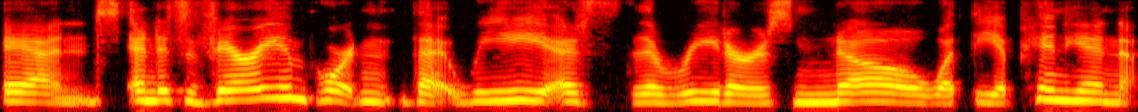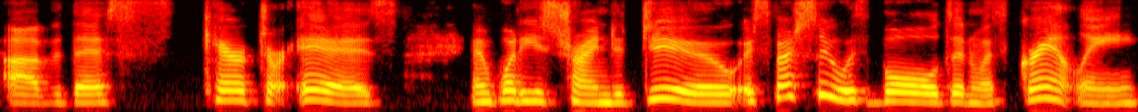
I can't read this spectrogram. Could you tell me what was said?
and and it's very important that we as the readers know what the opinion of this character is and what he's trying to do especially with bold and with grantly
